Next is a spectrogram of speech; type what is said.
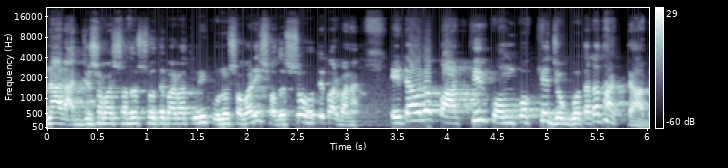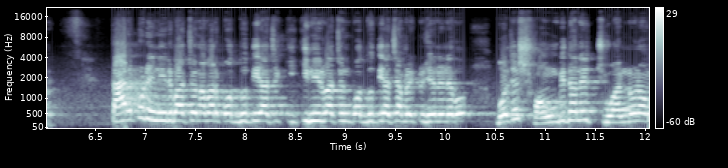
না রাজ্যসভার সদস্য হতে পারবা, তুমি কোনো সবারই সদস্য হতে পারবা না। এটা হলো প্রার্থীর কমপক্ষে যোগ্যতাটা থাকতে হবে। তারপরে নির্বাচন আবার পদ্ধতি আছে, কি কি নির্বাচন পদ্ধতি আছে আমরা একটু জেনে নেব। বলছে সংবিধানের চুয়ান্ন নং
